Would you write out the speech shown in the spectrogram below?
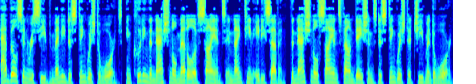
Abelson received many distinguished awards, including the National Medal of Science in 1987, the National Science Foundation's Distinguished Achievement Award,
